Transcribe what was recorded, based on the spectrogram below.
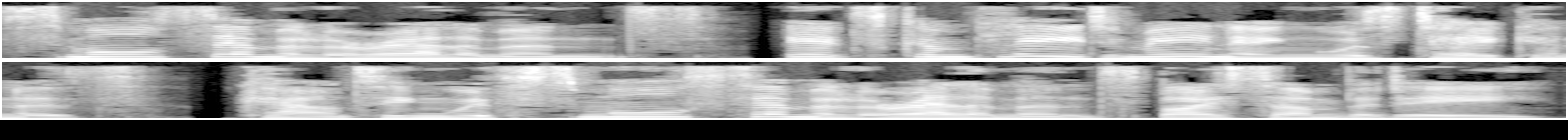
small similar elements. Its complete meaning was taken as counting with small similar elements by somebody.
